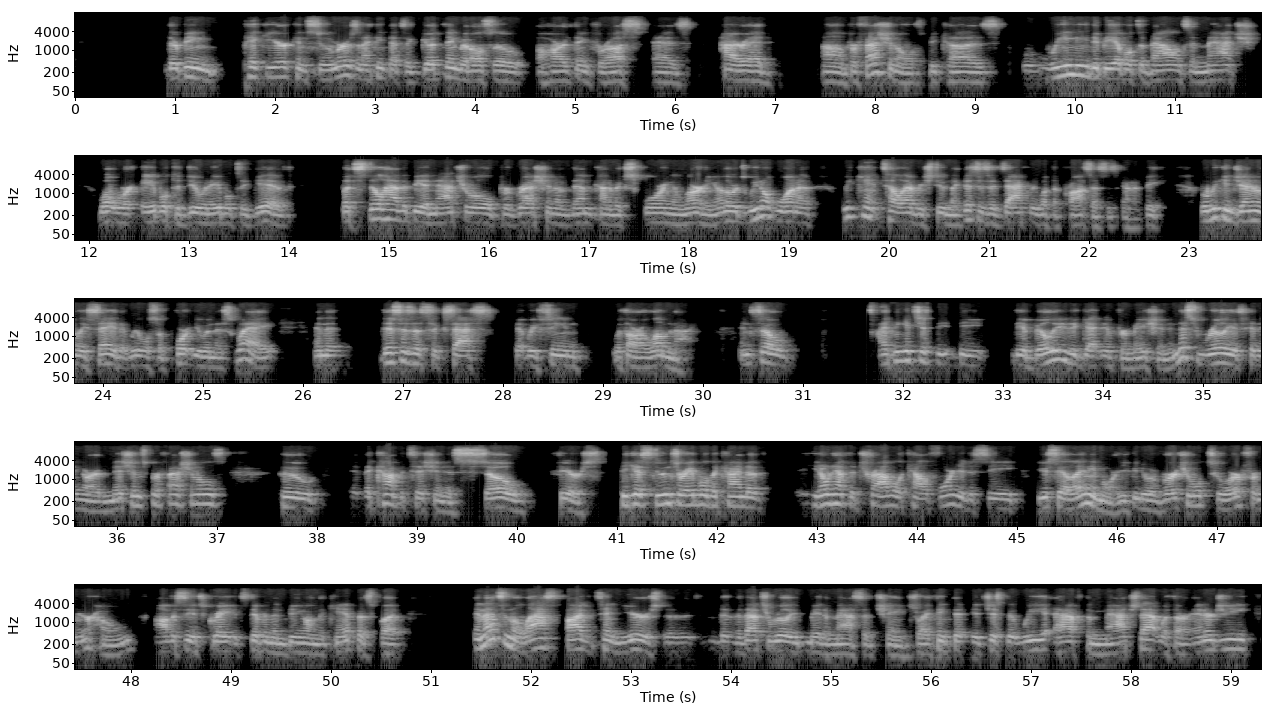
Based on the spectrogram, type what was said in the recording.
they're being pickier consumers, and I think that's a good thing, but also a hard thing for us as higher ed um, professionals because we need to be able to balance and match what we're able to do and able to give, but still have it be a natural progression of them kind of exploring and learning. In other words, we don't want to, we can't tell every student like this is exactly what the process is going to be, but we can generally say that we will support you in this way and that this is a success that we've seen with our alumni. And so I think it's just the the the ability to get information, and this really is hitting our admissions professionals, who the competition is so fierce because students are able to kind of you don't have to travel to California to see UCLA anymore. You can do a virtual tour from your home. Obviously, it's great. It's different than being on the campus, but and that's in the last five to ten years uh, that's really made a massive change. So I think that it's just that we have to match that with our energy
